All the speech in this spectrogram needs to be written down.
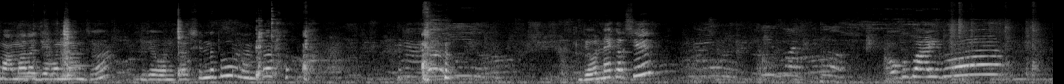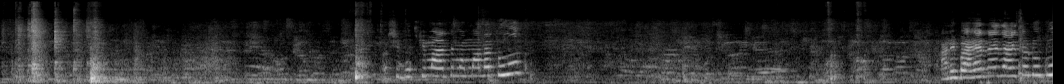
मामाला जेवण म्हणजे जेवण करशील ना तू नंतर? जेवण नाही करशील? अगं बाई गो. अशी बुक्की मारते मम्माला तू? आणि बाहेर नाही जायचं डुकू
